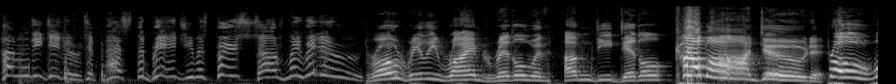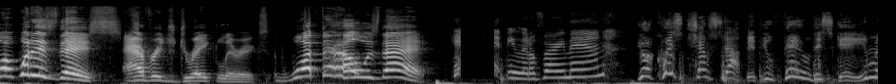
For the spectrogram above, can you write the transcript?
Humdy diddle, to pass the bridge, you must first solve my riddle. Bro really rhymed riddle with humdy diddle? Come on, dude! Bro, what what is this? Average Drake lyrics. What the hell was that? Hit me, little furry man. Your quest shall stop if you fail this game.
